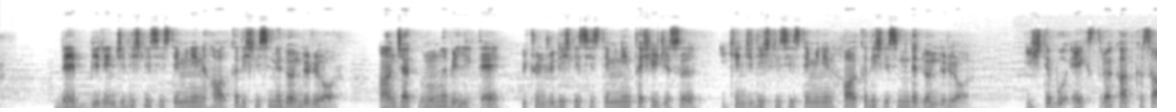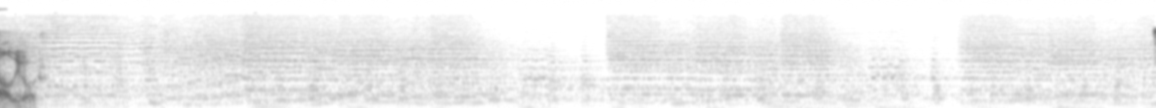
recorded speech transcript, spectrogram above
ve birinci dişli sisteminin halka dişlisini döndürüyor. Ancak bununla birlikte üçüncü dişli sisteminin taşıyıcısı ikinci dişli sisteminin halka dişlisini de döndürüyor. İşte bu ekstra katkı sağlıyor.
